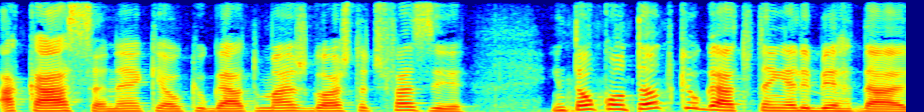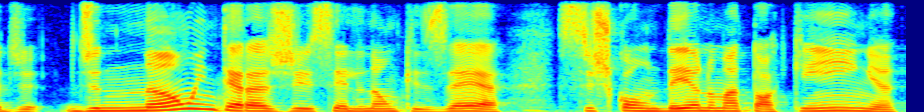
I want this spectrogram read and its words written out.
a caça, né? Que é o que o gato mais gosta de fazer. Então, contanto que o gato tenha a liberdade de não interagir se ele não quiser, se esconder numa toquinha,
